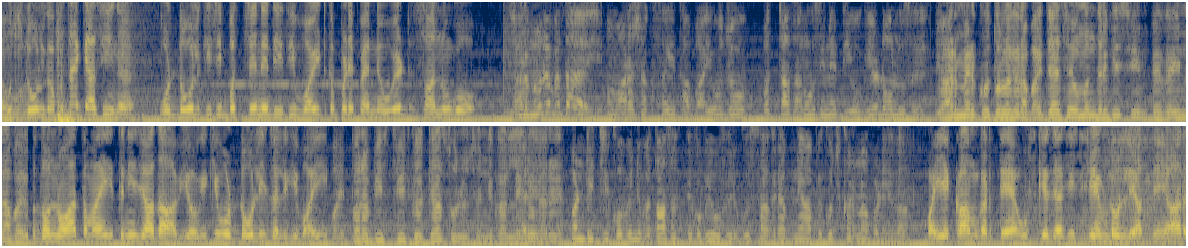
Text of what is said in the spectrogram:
उस डोल का पता है क्या सीन है? वो डोल किसी बच्चे ने दी थी व्हाइट कपड़े पहने हुए सानू को। यार उन्होंने बताया ये। हमारा शख्स सही था भाई वो जो बच्चा था ना उसी ने दी होगी डोलू से। यार मेरे को तो लग रहा भाई जैसे वो मंदिर की सीम पे गई ना भाई। दोनों आत्माएँ इतनी ज़्यादा हावी होगी कि वो डोल ही जल गई भाई। भाई पर अब इस चीज़ का क्या सोल्यूशन निकाल लेंगे यार? पंडित जी को भी नहीं बता सकते कभी वो फिर गुस्सा करे अपने आप ही कुछ करना पड़ेगा। भाई एक काम करते हैं उसके जैसी सेम डोल ले आते हैं यार।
